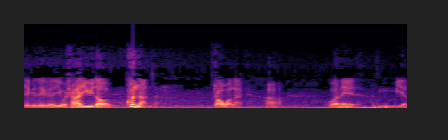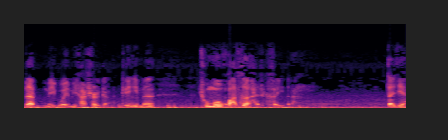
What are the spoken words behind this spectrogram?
这个这个有啥遇到困难的找我来啊，我呢也在美国也没啥事干，给你们。出谋划策还是可以的。再见。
